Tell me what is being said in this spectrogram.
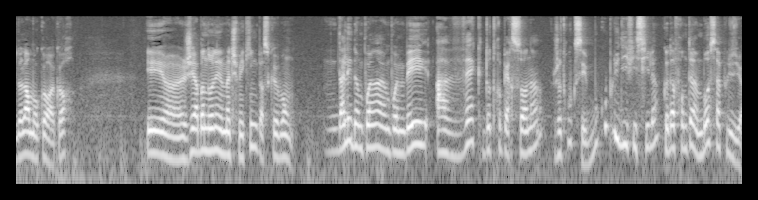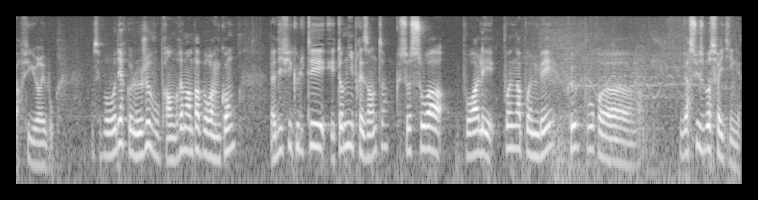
de l'arme au corps à corps. Et euh, j'ai abandonné le matchmaking parce que, bon, d'aller d'un point A à un point B avec d'autres personnes, je trouve que c'est beaucoup plus difficile que d'affronter un boss à plusieurs, figurez-vous. C'est pour vous dire que le jeu vous prend vraiment pas pour un con. La difficulté est omniprésente, que ce soit pour aller point A, point B, que pour euh, versus boss fighting.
